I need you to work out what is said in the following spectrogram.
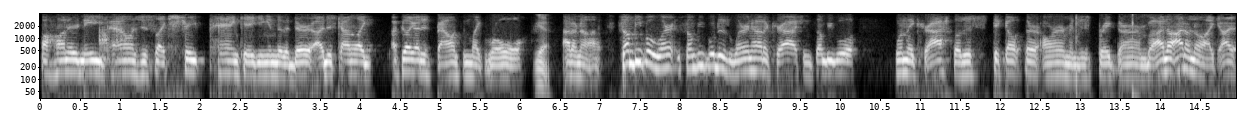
180 pounds, just like straight pancaking into the dirt. I just kind of like I feel like I just bounce and like roll. Yeah. I don't know. Some people learn. Some people just learn how to crash, and some people, when they crash, they'll just stick out their arm and just break their arm. But I don't. I don't know. Like I,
